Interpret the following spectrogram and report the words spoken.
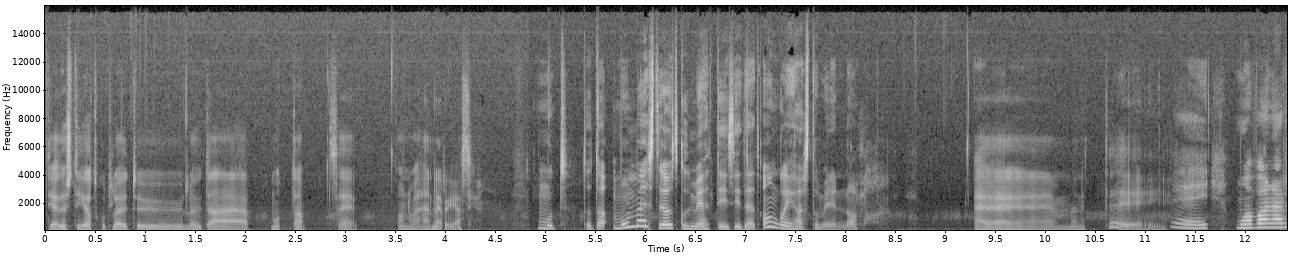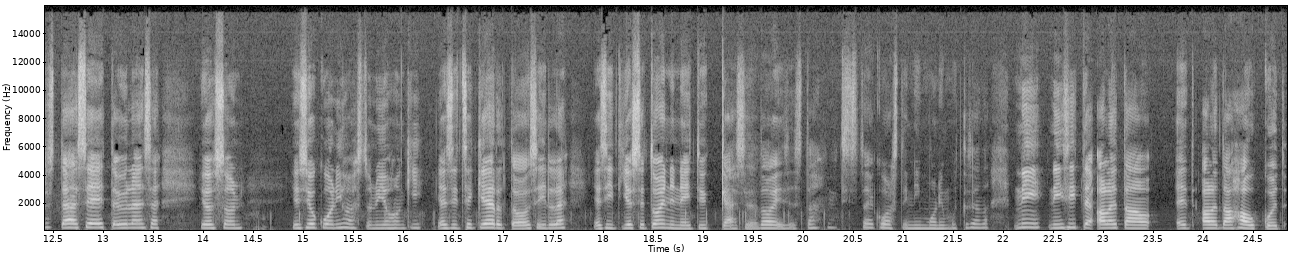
Tietysti jotkut löytyy, löytää, mutta se on vähän eri asia. Mut tota, mun mielestä jotkut miettii sitä, että onko ihastuminen noloa. Ää, mä nyt ei. Ei. Mua vaan ärsyttää se, että yleensä jos on jos joku on ihastunut johonkin ja sitten se kertoo sille, ja sitten jos se toinen ei tykkää sitä toisesta, siis toi kuulosti niin monimutkaiselta, niin, niin sitten aletaan, et aletaan haukkua, että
